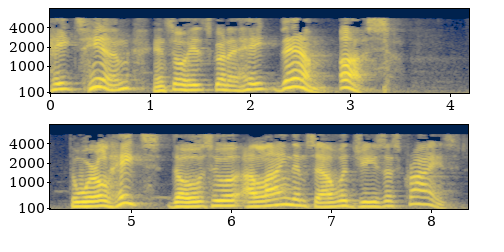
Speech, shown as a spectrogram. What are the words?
hates him, and so it's going to hate them, us. The world hates those who align themselves with Jesus Christ.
